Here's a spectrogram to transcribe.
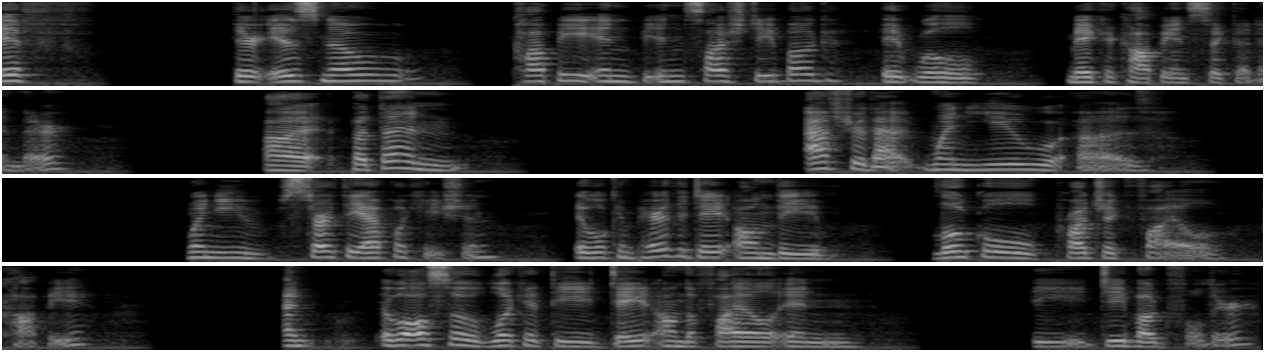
if there is no copy in bin slash debug, it will make a copy and stick that in there. Uh, but then after that, when you uh, when you start the application, it will compare the date on the local project file copy, and it will also look at the date on the file in the debug folder,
